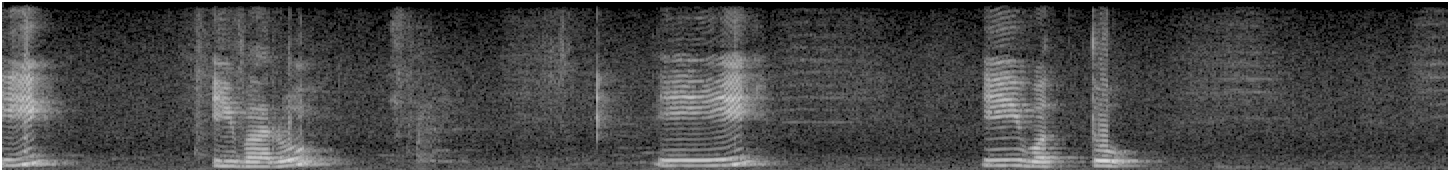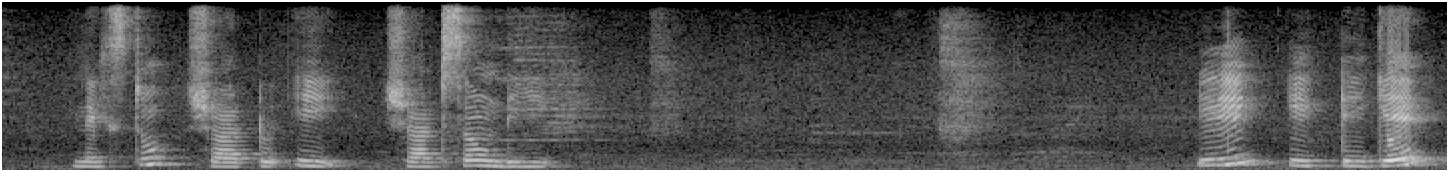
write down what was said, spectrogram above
ಈ, ಇವರು. ಈ ಇವತ್ತು ನೆಕ್ಸ್ಟು ಶಾರ್ಟು ಇ ಶಾರ್ಟ್ ಸೌಂಡ್ ಇ ಈ, ಇಟ್ಟಿಗೆ.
